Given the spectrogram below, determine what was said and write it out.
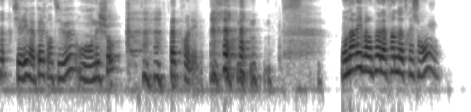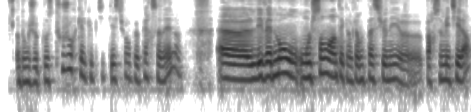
Thierry m'appelle quand il veut. On est chaud. pas de problème. On arrive un peu à la fin de notre échange. Donc, je pose toujours quelques petites questions un peu personnelles. Euh, L'événement, on, on le sent, tu es quelqu'un de passionné euh, par ce métier-là.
